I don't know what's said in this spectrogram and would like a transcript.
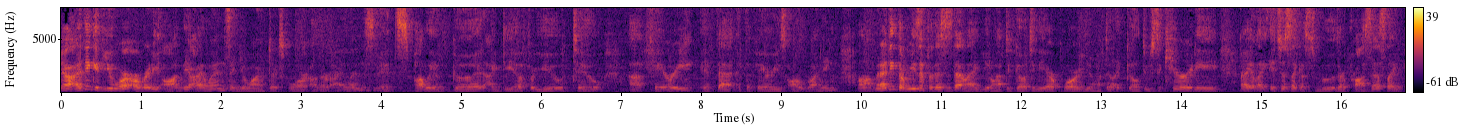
Yeah, I think if you were already on the islands and you wanted to explore other islands, it's probably a good idea for you to uh, ferry if that if the ferries are running. Um, and I think the reason for this is that like you don't have to go to the airport, you don't have to like go through security, right? Like it's just like a smoother process. Like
